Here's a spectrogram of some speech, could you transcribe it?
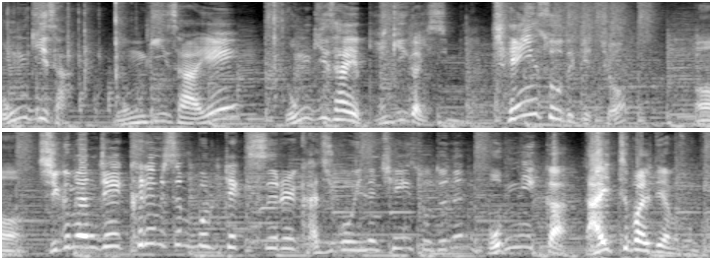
용기사. 용기사의 용기사의 무기가 있습니다. 체인소드겠죠? 어 지금 현재 크림슨 볼텍스를 가지고 있는 체인소드는 뭡니까? 나이트 발디앙 송곳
